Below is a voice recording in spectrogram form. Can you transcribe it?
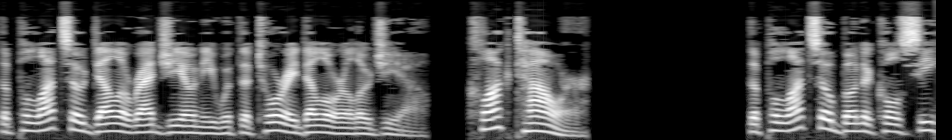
the Palazzo della Ragione with the Torre dell'Orologio clock tower, the Palazzo Bonacolsi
